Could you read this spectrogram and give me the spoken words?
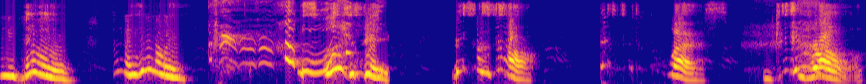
hmm hmm what? Easy. This is girl. This is was. Get grown.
